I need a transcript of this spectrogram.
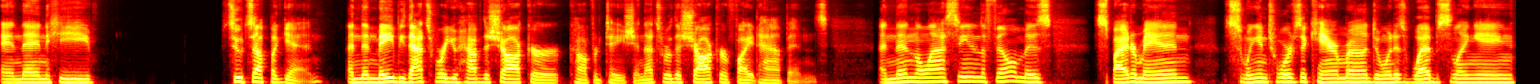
and then he suits up again. And then maybe that's where you have the Shocker confrontation. That's where the Shocker fight happens. And then the last scene in the film is Spider Man swinging towards the camera, doing his web slinging,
